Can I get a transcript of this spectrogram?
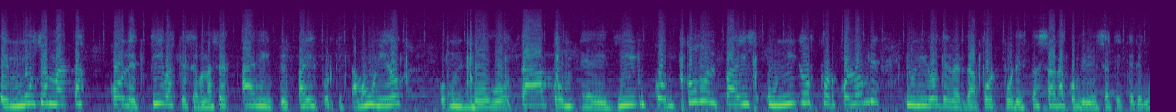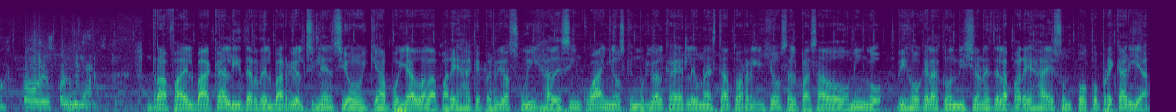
en muchas marchas colectivas que se van a hacer a nivel país porque estamos unidos con Bogotá, con Medellín, con todo el país, unidos por Colombia y unidos de verdad por, por esta sana convivencia que queremos todos los colombianos. Rafael Vaca, líder del barrio El Silencio y que ha apoyado a la pareja que perdió a su hija de 5 años que murió al caerle una estatua religiosa el pasado domingo, dijo que las condiciones de la pareja es un poco precaria.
